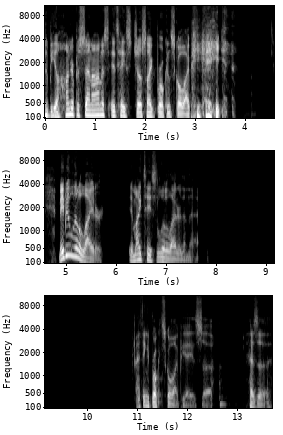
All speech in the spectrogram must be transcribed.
To be 100% honest, it tastes just like Broken Skull IPA. Maybe a little lighter. It might taste a little lighter than that. I think Broken Skull IPA is uh, has a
